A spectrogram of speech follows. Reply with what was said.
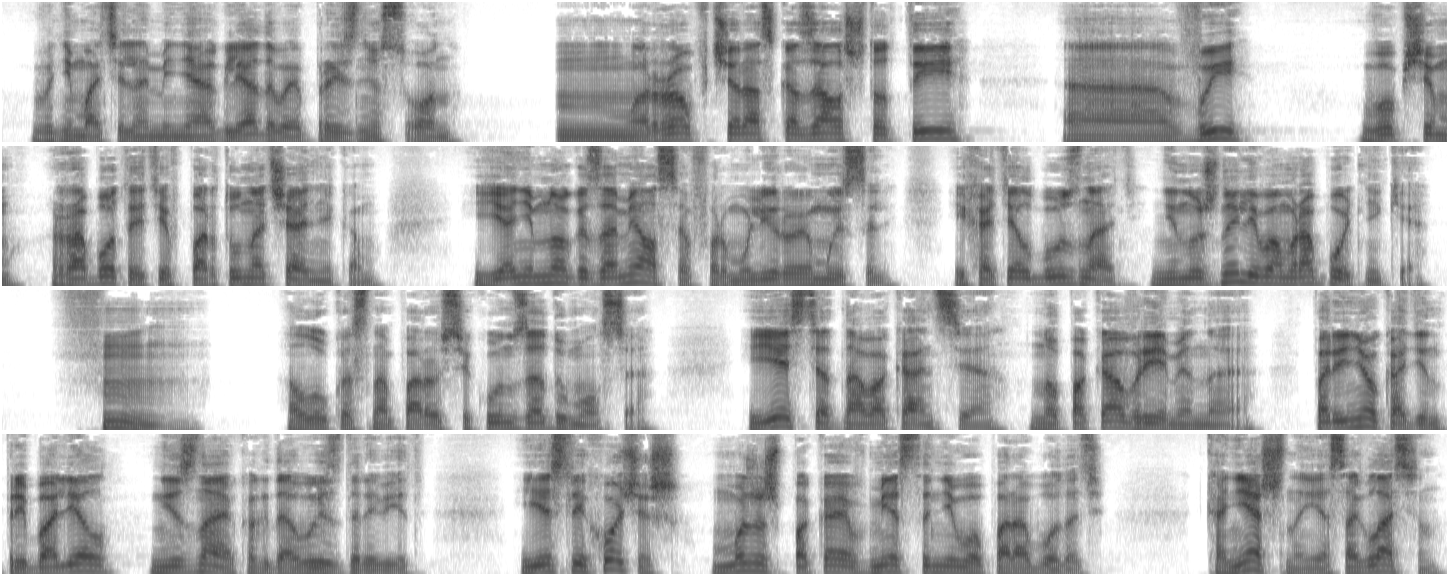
— внимательно меня оглядывая, произнес он. «М -м, «Роб вчера сказал, что ты... Э, вы... В общем, работаете в порту начальником. Я немного замялся, формулируя мысль, и хотел бы узнать, не нужны ли вам работники?» «Хм...» Лукас на пару секунд задумался. Есть одна вакансия, но пока временная. Паренек один приболел, не знаю, когда выздоровеет. Если хочешь, можешь пока вместо него поработать. Конечно, я согласен.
